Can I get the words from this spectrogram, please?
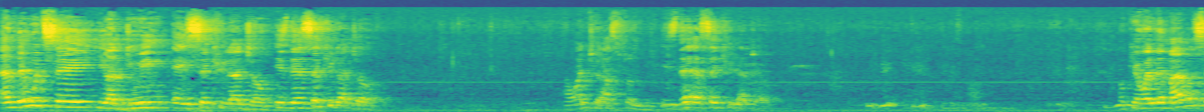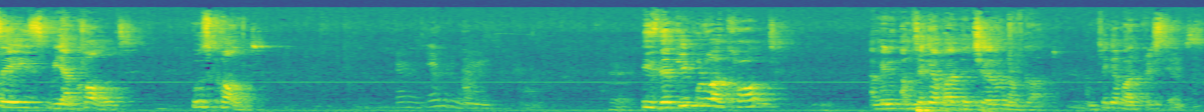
And they would say you are doing a secular job. Is there a secular job? I want to ask from you, is there a secular job? Okay, when the Bible says we are called, who's called? Is the people who are called? I mean, I'm talking about the children of God. I'm talking about Christians.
